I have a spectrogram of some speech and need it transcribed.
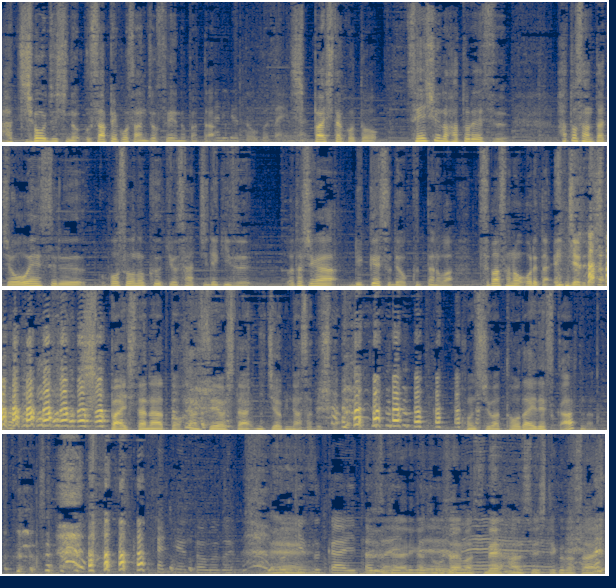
八王子市のうさぺこさん女性の方。ありがとうございます。失敗したこと先週のハトレースハトさんたちを応援する放送の空気を察知できず私がリクエストで送ったのは翼の折れたエンジェルでした。失敗したなと反省をした日曜日の朝でした。今週は東大ですか？なんて書いてますね。ありがとうございます、ねお気遣いいただいて。遣いありがとうございますね反省してください。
